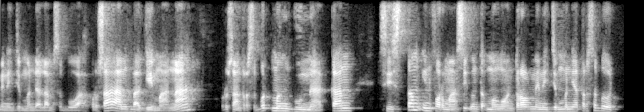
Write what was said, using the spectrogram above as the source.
manajemen dalam sebuah perusahaan, bagaimana perusahaan tersebut menggunakan sistem informasi untuk mengontrol manajemennya tersebut.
